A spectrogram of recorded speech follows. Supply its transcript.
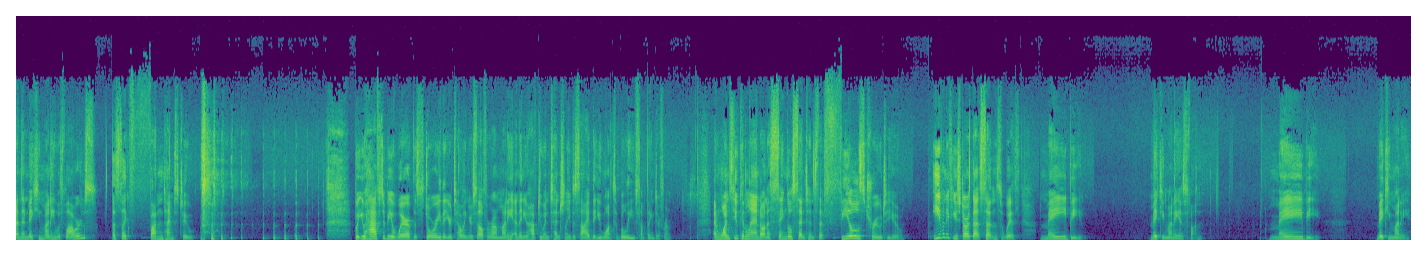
And then making money with flowers, that's like fun times two. but you have to be aware of the story that you're telling yourself around money, and then you have to intentionally decide that you want to believe something different. And once you can land on a single sentence that feels true to you, even if you start that sentence with, maybe making money is fun, maybe making money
